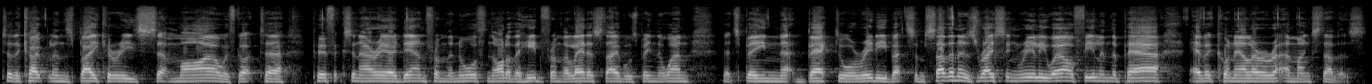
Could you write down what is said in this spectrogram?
to the Coupland's Bakeries uh, mile. We've got uh, perfect scenario down from the north. Not of the head from the ladder stable's been the one that's been backed already, but some Southerners racing really well, feeling the power. Ava Cornella amongst others.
